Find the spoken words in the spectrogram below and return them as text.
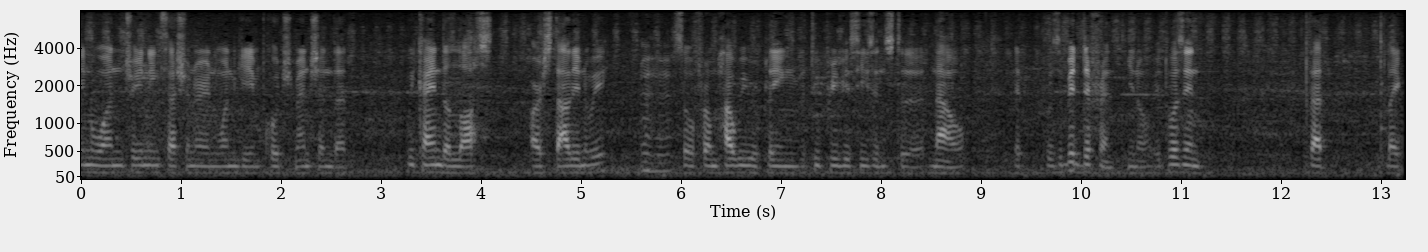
in one training session or in one game, coach mentioned that we kind of lost our stallion way. Mm-hmm. So from how we were playing the two previous seasons to now, it was a bit different. You know, it wasn't that like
